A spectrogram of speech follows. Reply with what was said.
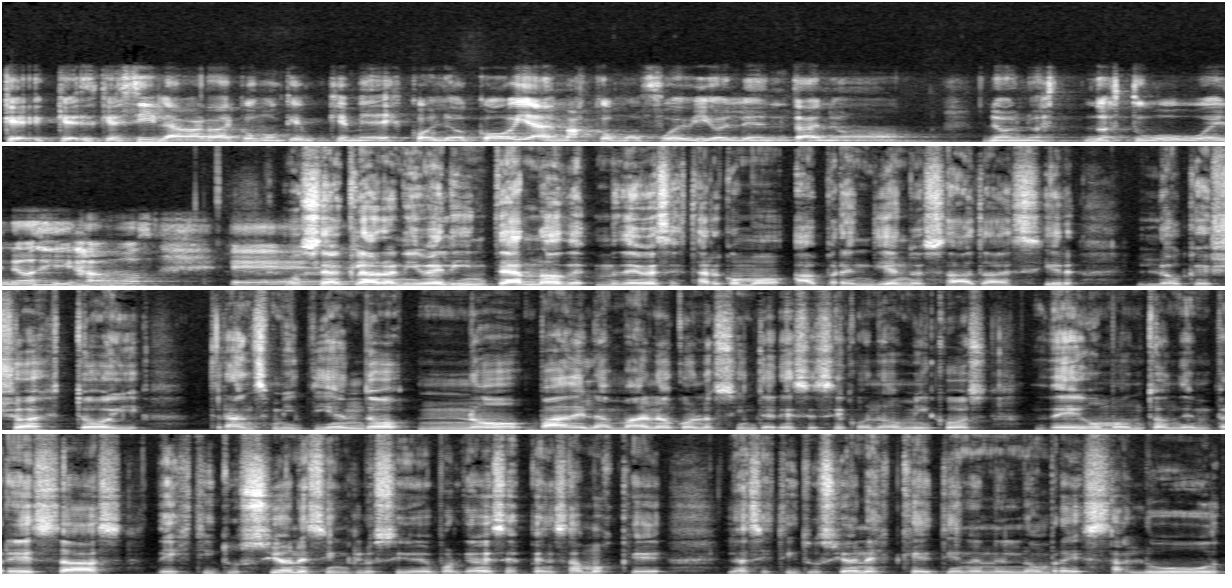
que, sí, la verdad como que, me descolocó y además como fue violenta no, no, no, estuvo bueno, digamos. o sea, claro, a nivel interno debes estar como aprendiendo esa data, decir, lo que yo estoy transmitiendo no va de la mano con los intereses económicos de un montón de empresas, de instituciones inclusive, porque a veces pensamos que las instituciones que tienen el nombre de salud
